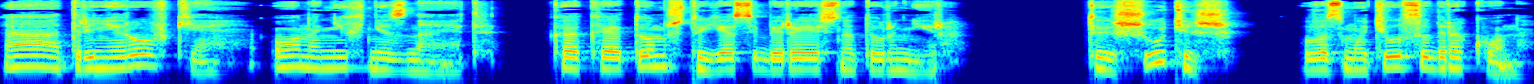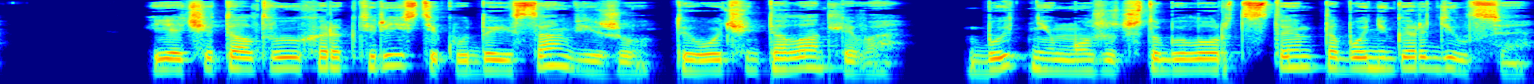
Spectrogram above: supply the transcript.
А, тренировки, он о них не знает. Как и о том, что я собираюсь на турнир. «Ты шутишь?» – возмутился дракон. Я читал твою характеристику, да и сам вижу, ты очень талантлива. Быть не может, чтобы лорд Стэн тобой не гордился».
